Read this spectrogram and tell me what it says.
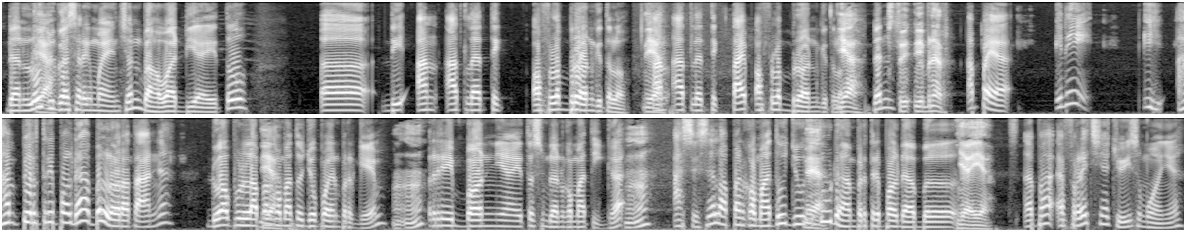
Dan lu Ya. juga sering mention bahwa dia itu eh di unathletic of LeBron gitu loh. Iya. Unathletic type of LeBron gitu loh. Iya. Dan Iya benar. apa ya? Ini ih hampir triple double loh rataannya. 28,7 poin per game, Mm-mm. reboundnya itu 9,3, Mm-mm. asisnya 8,7 Iya. itu udah hampir triple double Iya, iya. apa average-nya cuy semuanya.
